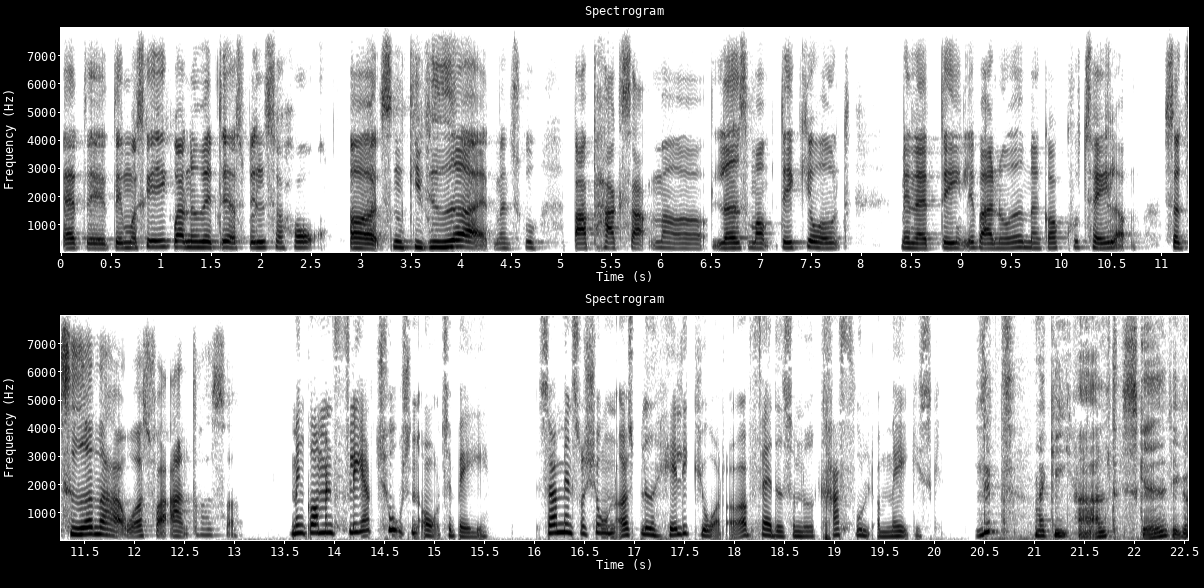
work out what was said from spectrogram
at øh, det måske ikke var nødvendigt at spille så hård, og sådan give videre, at man skulle bare pakke sammen og lade som om, det ikke gjorde ondt, men at det egentlig var noget, man godt kunne tale om. Så tiderne har jo også forandret sig. Men går man flere tusind år tilbage, så er menstruationen også blevet helliggjort og opfattet som noget kraftfuldt og magisk. Lidt magi har aldrig skadet, ikke?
